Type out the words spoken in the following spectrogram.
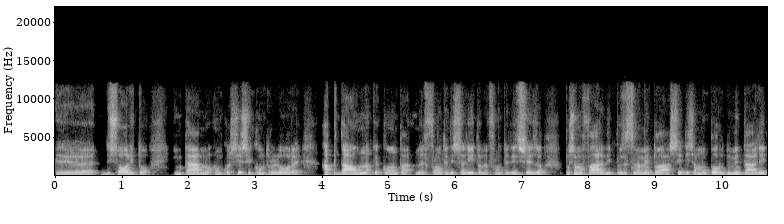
eh, di solito interno a un qualsiasi controllore up-down che conta nel fronte di salita o nel fronte di discesa, possiamo fare di posizionamento assi, diciamo un po' rudimentali,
